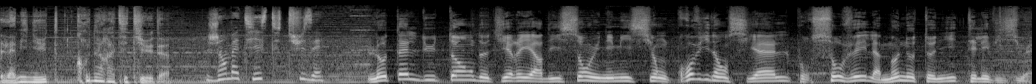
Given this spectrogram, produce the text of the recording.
La minute, Kroneur attitude. Jean-Baptiste Tuzet. L'Hôtel du Temps de Thierry Ardisson, une émission providentielle pour sauver la monotonie télévisuelle.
